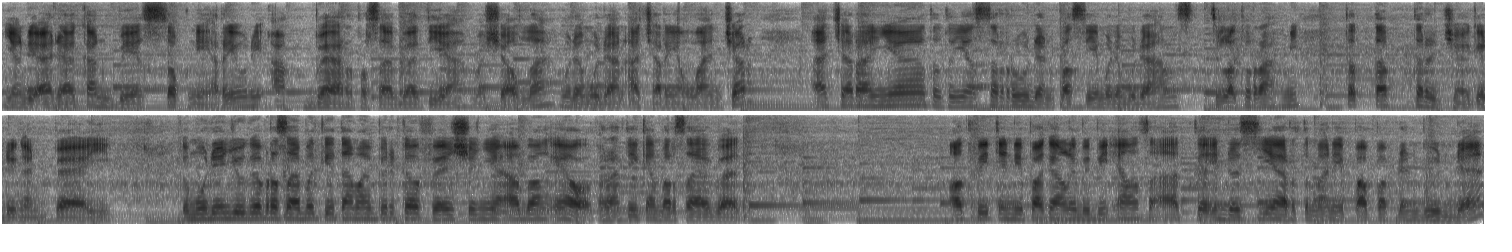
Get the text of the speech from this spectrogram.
yang diadakan besok nih reuni akbar. Persahabat ya Masya Allah mudah-mudahan acaranya lancar Acaranya tentunya seru dan pastinya mudah-mudahan silaturahmi tetap terjaga dengan baik. Kemudian juga persahabat kita mampir ke fashionnya Abang L. Perhatikan persahabat. Outfit yang dipakai oleh BBL saat ke Indosiar temani papap dan bunda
